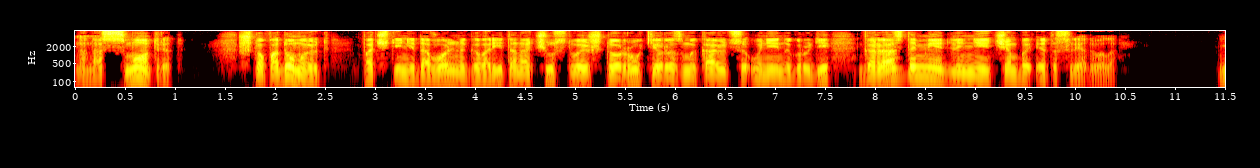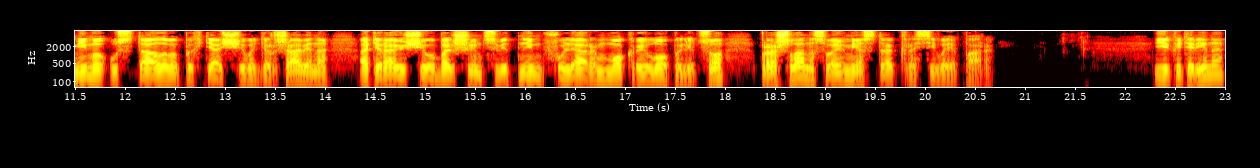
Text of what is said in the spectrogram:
На нас смотрят. Что подумают?» Почти недовольно говорит она, чувствуя, что руки размыкаются у ней на груди гораздо медленнее, чем бы это следовало мимо усталого пыхтящего Державина, отирающего большим цветным фуляром мокрый лоб и лицо, прошла на свое место красивая пара. Екатерина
